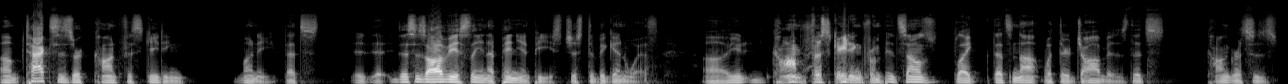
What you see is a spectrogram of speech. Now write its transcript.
Um, taxes are confiscating money. That's it, it, this is obviously an opinion piece, just to begin with uh, confiscating from. It sounds like that's not what their job is. That's Congress's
